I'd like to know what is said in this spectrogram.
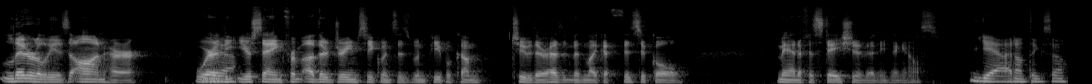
literally is on her. Where yeah. the, you're saying from other dream sequences, when people come to, there hasn't been like a physical manifestation of anything else. Yeah, I don't think so.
